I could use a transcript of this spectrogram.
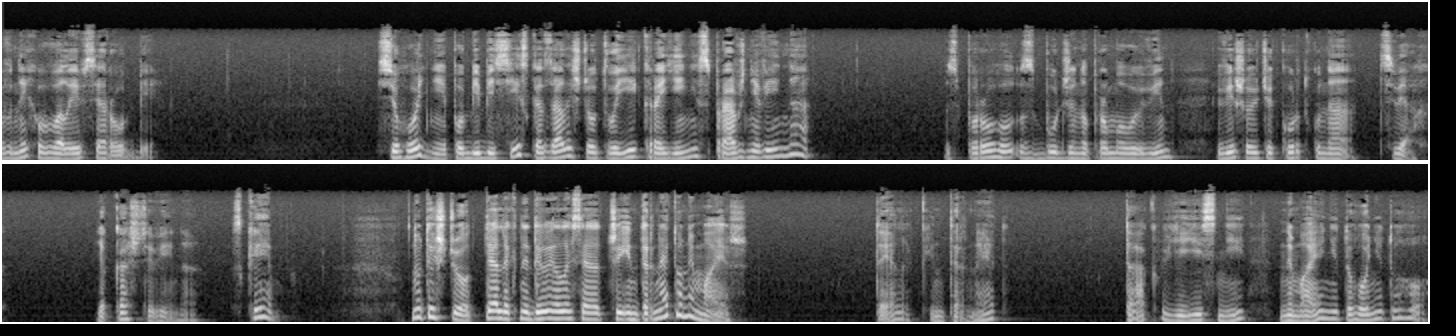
в них ввалився Роббі. Сьогодні по BBC сказали, що в твоїй країні справжня війна. З порогу збуджено промовив він, вішаючи куртку на цвях. Яка ще війна? З ким? Ну, ти що, телек не дивилася, чи інтернету не маєш? Телек, інтернет? Так, в її сні немає ні того, ні того.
